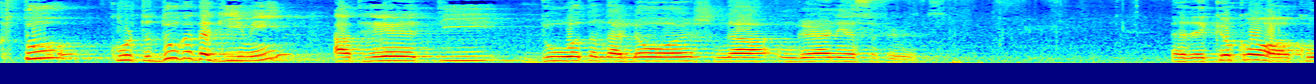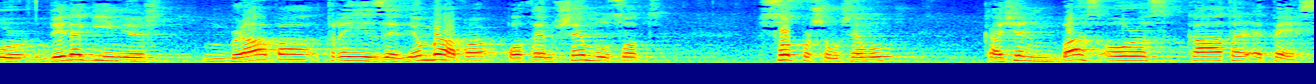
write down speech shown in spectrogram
Këtu, kur të duket agimi, atëherë ti duhet të ndalohesh nga ngrënia e syfyrit. Edhe kjo koha kur del agimi është mbrapa 3:20, jo mbrapa, po them shembull sot, sot për shumë shembull, ka qenë mbas orës 4 e 5.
